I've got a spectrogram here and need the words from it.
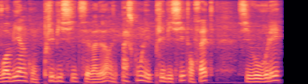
voit bien qu'on plébiscite ces valeurs, et parce qu'on les plébiscite, en fait, si vous voulez,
